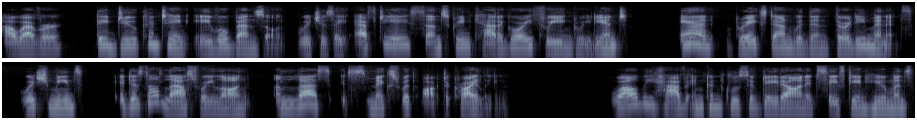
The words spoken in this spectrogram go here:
However, they do contain avobenzone, which is a FDA sunscreen category 3 ingredient and breaks down within 30 minutes, which means it does not last very long unless it's mixed with octocrylene. While we have inconclusive data on its safety in humans,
